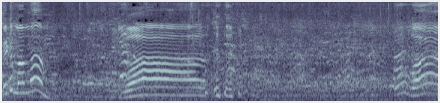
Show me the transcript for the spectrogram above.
बेटू मामा वाह वाह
